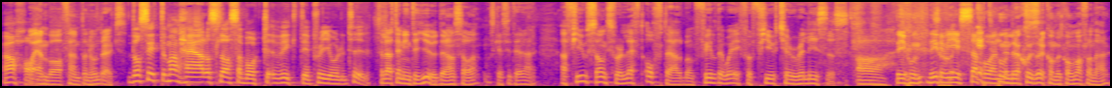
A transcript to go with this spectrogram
Jaha. Och en var 1500x. Då sitter man här och slösar bort viktig pre-order-tid. Så läste jag en intervju där han sa, ska jag citera här. A few songs were left off the album, filled away for future releases. Ah. Det är, hund, det Ska vi är gissa på en 107 deluxe? kommer komma från det här.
